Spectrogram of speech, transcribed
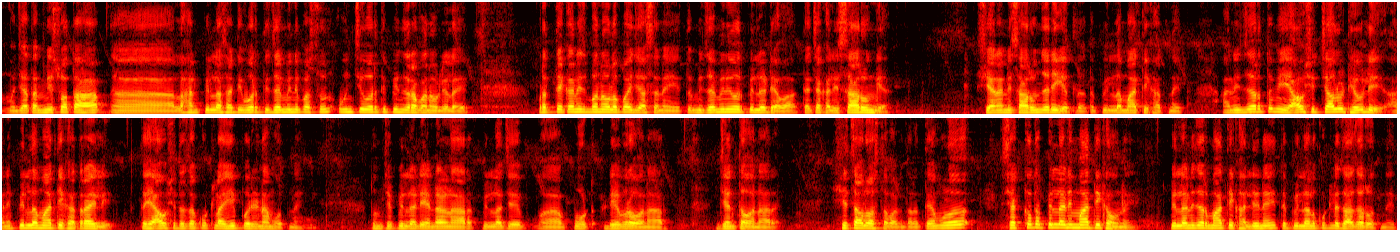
म्हणजे आता मी स्वतः लहान पिल्लासाठी वरती जमिनीपासून उंचीवरती पिंजरा बनवलेला आहे. प्रत्येकानेच बनवलं पाहिजे असं नाही. तुम्ही जमिनीवर पिल्लं ठेवा त्याच्याखाली सारून घ्या. शेणाने सारून जरी घेतलं तर पिल्लं माती खात नाहीत. आणि जर तुम्ही हे औषध चालू ठेवले आणि पिल्लं माती खात राहिले तर ह्या औषधाचा कुठलाही परिणाम होत नाही. तुमचे पिल्लं ढेंडाळणार पिल्लाचे पोट ढेबरं होणार जंत होणार हे चालू असतं पाहिजे त्यामुळं शक्यतो पिल्लांनी माती खाऊ नये. पिल्लांनी जर माती खाल्ली नाही तर पिल्लाला कुठलेच आजार होत नाहीत.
